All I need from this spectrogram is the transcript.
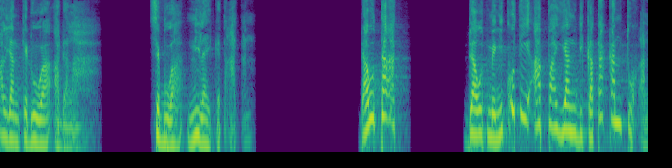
Hal yang kedua adalah sebuah nilai ketaatan. Daud taat. Daud mengikuti apa yang dikatakan Tuhan.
